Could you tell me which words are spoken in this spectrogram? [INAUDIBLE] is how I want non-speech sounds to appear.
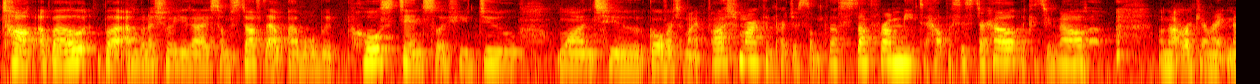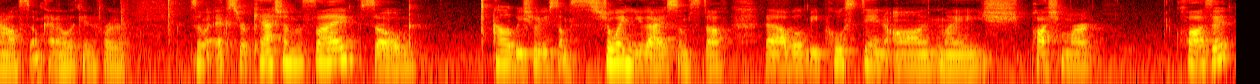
talk about but i'm going to show you guys some stuff that i will be posting. So if you do want to go over to my poshmark and purchase some stuff from me to help a sister out because you know [LAUGHS] i'm not working right now so i'm kind of looking for some extra cash on the side. So i'll be showing you some showing you guys some stuff that i will be posting on my poshmark closet.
